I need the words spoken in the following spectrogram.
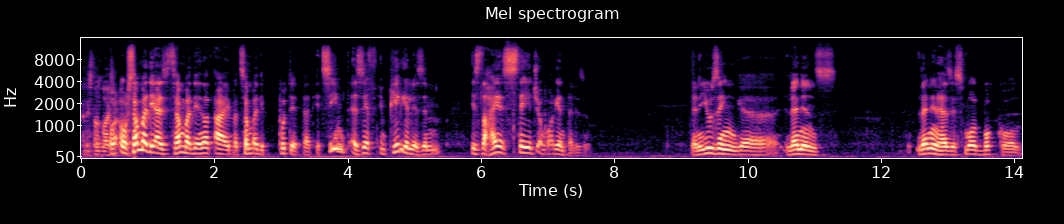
and it's not or, logical. or somebody, as somebody, not I, but somebody put it that it seemed as if imperialism is the highest stage of Orientalism. And using uh, Lenin's, Lenin has a small book called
